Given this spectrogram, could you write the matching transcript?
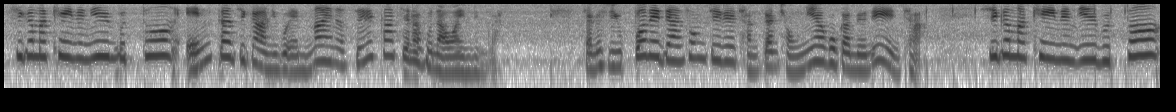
시그마 K는 1부터 N까지가 아니고 N-1까지라고 나와 있는 거야. 자, 그래서 6번에 대한 성질을 잠깐 정리하고 가면은 자, 시그마 K는 1부터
